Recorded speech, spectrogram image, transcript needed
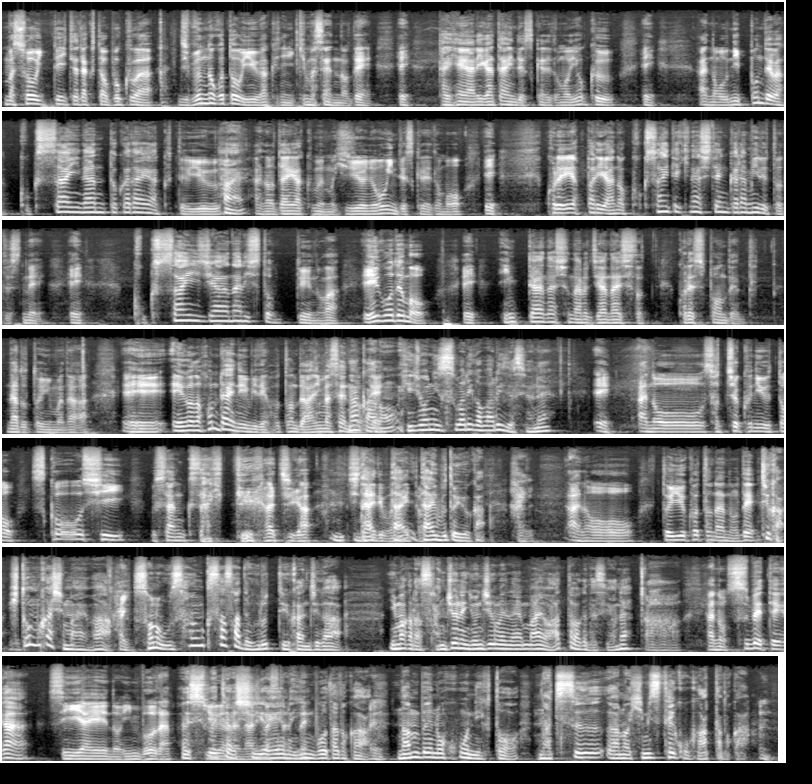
まあ、そう言っていただくと僕は自分のことを言うわけにいきませんのでえ大変ありがたいんですけれどもよくえあの日本では国際なんとか大学という、はい、あの大学名も非常に多いんですけれどもえこれやっぱりあの国際的な視点から見るとですねえ国際ジャーナリストっていうのは英語でもえインターナショナルジャーナリストコレスポンデントなどというものは、えー、英語の本来の意味でほとんどありませんのでなんかあの非常に座りが悪いですよね。えあの率直に言うと少しうさんくさいっていう感じがしないでもないと。だいぶというか。はいあのということなので。というか一昔前は、はい、そのうさんくささで売るっていう感じが今から30年40年前はあったわけですよね。ああの全てが CIA の陰謀だ全ては CIA の陰謀だとか、南米の方に行くとナチスあの秘密帝国があったとか、うん、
